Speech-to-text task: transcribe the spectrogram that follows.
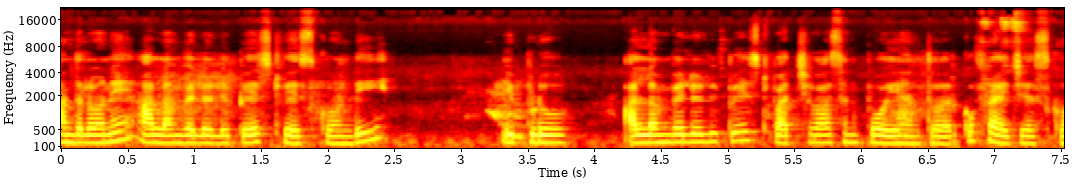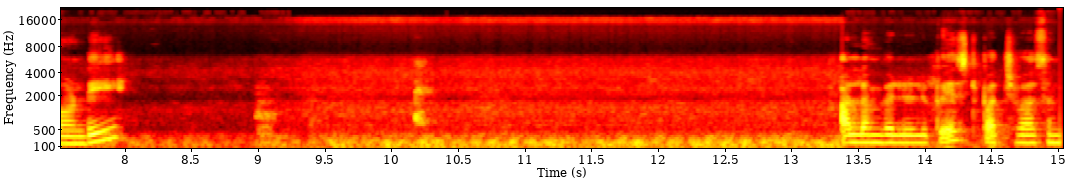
అందులోనే అల్లం వెల్లుల్లి పేస్ట్ వేసుకోండి. ఇప్పుడు అల్లం వెల్లుల్లి పేస్ట్ పచ్చివాసన పోయేంత వరకు ఫ్రై చేసుకోండి. అల్లం వెల్లుల్లి పేస్ట్ పచ్చివాసన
